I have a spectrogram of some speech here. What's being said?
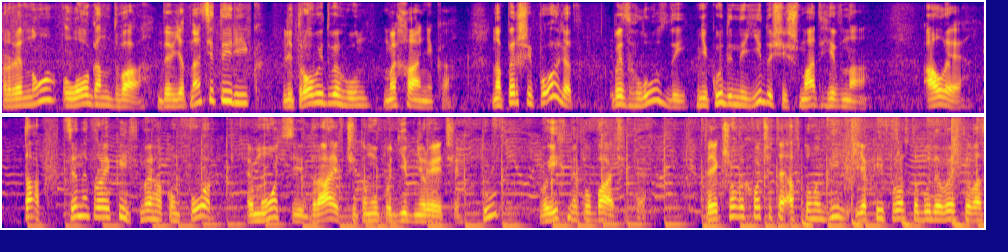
Renault Logan 2, 19 рік, літровий двигун, механіка. На перший погляд, безглуздий, нікуди не їдучий шмат гівна. Але так, це не про якийсь мегакомфорт, емоції, драйв чи тому подібні речі. Тут ви їх не побачите. Та якщо ви хочете автомобіль, який просто буде вести вас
